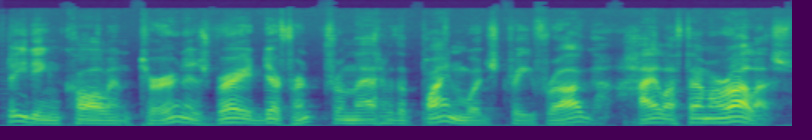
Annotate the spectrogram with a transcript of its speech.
Preceding call in turn is very different from that of the pine woods tree frog, Hyla femoralis.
